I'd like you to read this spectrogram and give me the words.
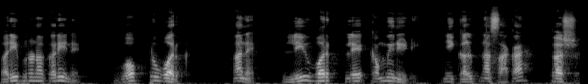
પરિપૂર્ણ કરીને વોક ટુ વર્ક અને લીવ વર્ક પ્લે કમ્યુનિટીની કલ્પના સાકાર થશે.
